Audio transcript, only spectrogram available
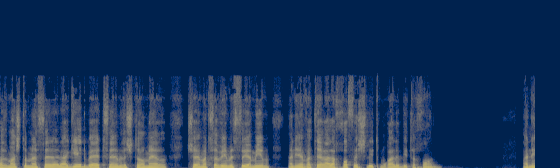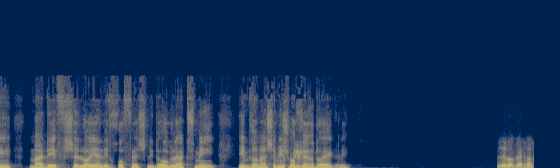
אז מה שאתה מנסה להגיד בעצם זה שאתה אומר שבמצבים מסוימים אני אוותר על החופש שלי תמורה לביטחון. אני מעדיף שלא יהיה לי חופש לדאוג לעצמי, אם זה אומר שמישהו אחר דואג לי. זה לא בהכרח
